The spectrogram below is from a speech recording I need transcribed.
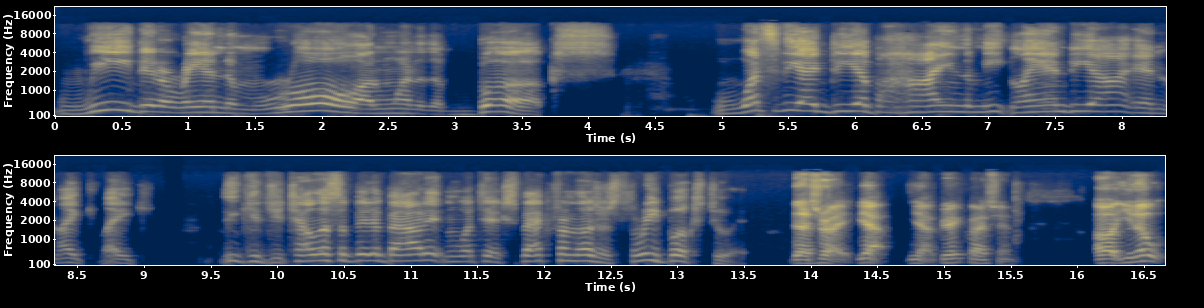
We did a random roll on one of the books what's the idea behind the Meatlandia and like like could you tell us a bit about it and what to expect from those? There's three books to it. That's right. Yeah, yeah, great question. Uh, you know,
